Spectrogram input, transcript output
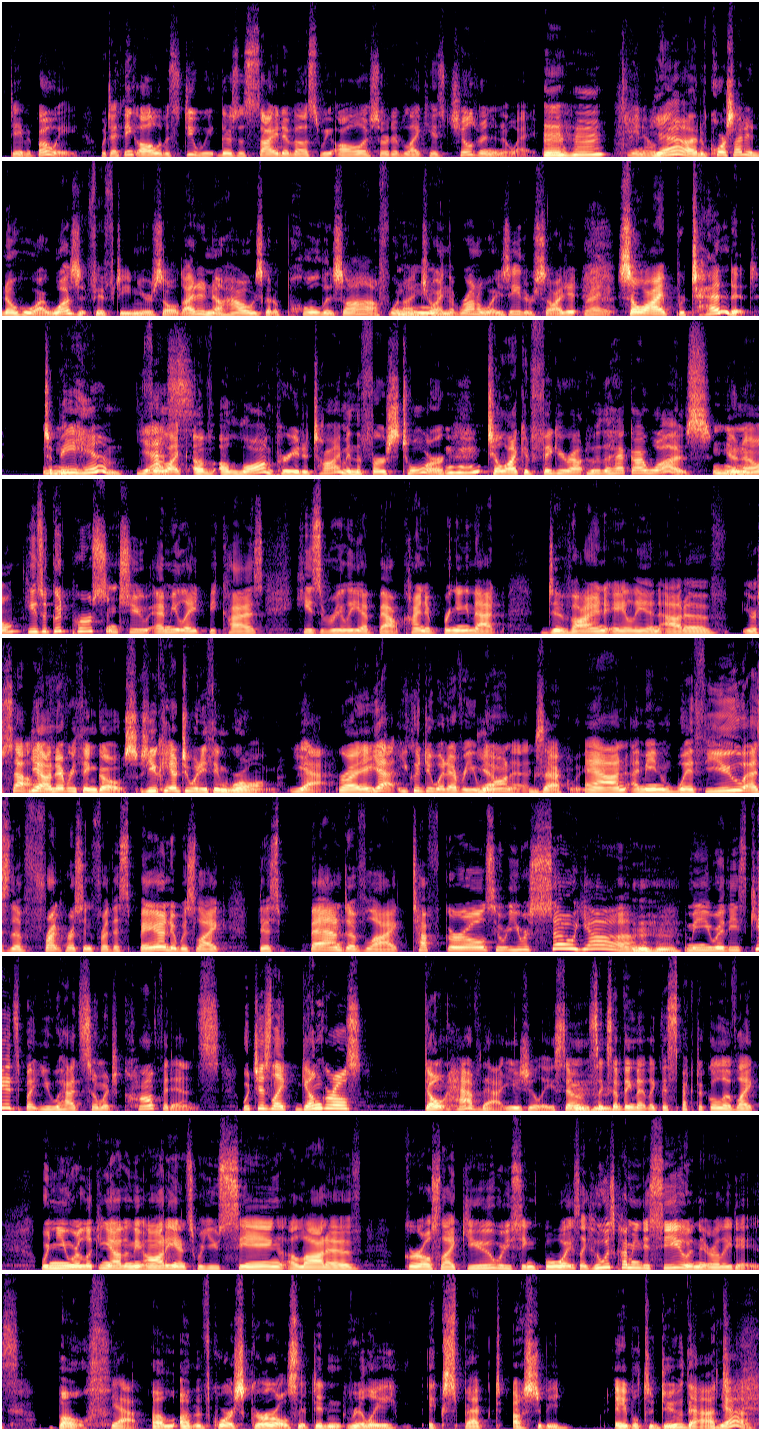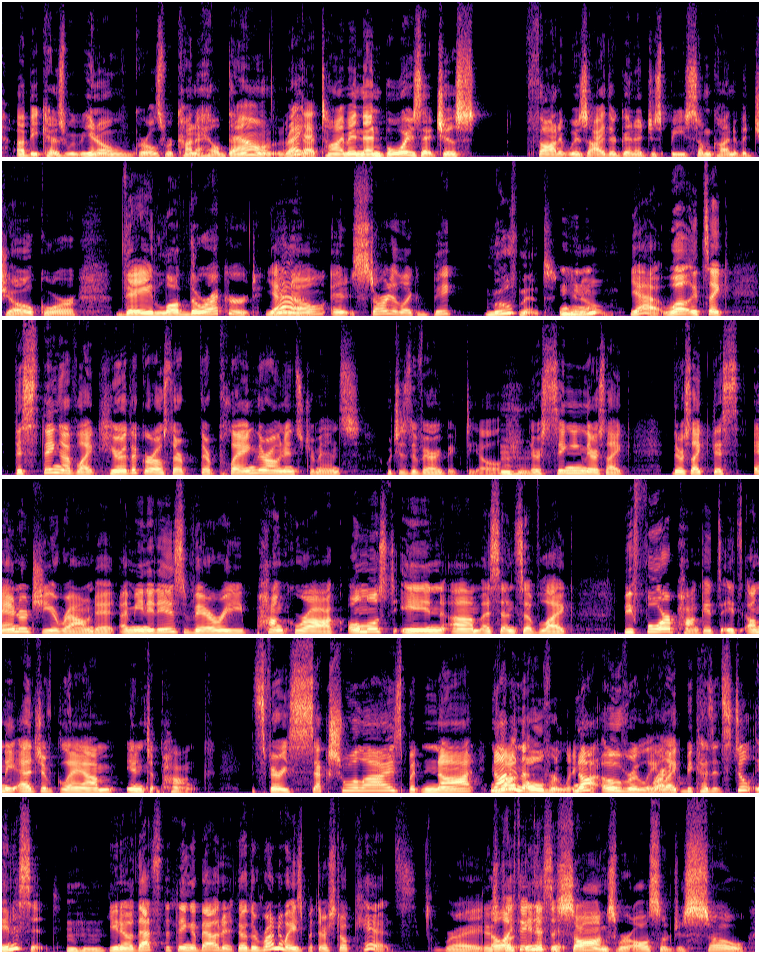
David Bowie which I think all of us do we there's a side of us we all are sort of like his children in a way Mm-hmm. you know Yeah, and of course, I didn't know who I was at 15 years old. I didn't know how I was going to pull this off when I joined the Runaways either. So I did. Mm-hmm. Right. Mm-hmm. So I pretended to be him Yes. for like a, a long period of time in the first tour Mm-hmm. till I could figure out who the heck I was. You know. He's a good person to emulate because he's really about kind of bringing that divine alien out of yourself. Yeah, and everything goes. So you can't do anything wrong, Yeah. right? Yeah, you could do whatever you Yeah, wanted. exactly. And I mean, with you as the front person for this band, it was like this band of like tough girls who were you were so young. Mm-hmm. I mean, you were these kids, but you had so much confidence, which is like young girls don't have that usually. So it's Mm-hmm. like something that like the spectacle of like when you were looking out in the audience, were you seeing a lot of girls like you? Were you seeing boys? Like who was coming to see you in the early days? Both. Yeah. uh, of course, girls that didn't really expect us to be able to do that. Yeah. Uh, because, we, you know, girls were kind of held down Right. at that time. And then boys that just thought it was either going to just be some kind of a joke or they loved the record. Yeah. You know, it started like a big movement, you Mhm. know. Yeah. Well, it's like this thing of like here are the girls they're they're playing their own instruments, which is a very big deal. They're singing. There's like there's like this energy around it. I mean, it is very punk rock, almost in um, a sense of like before punk. It's it's on the edge of glam into punk. It's very sexualized, but not not, Not the, overly. not overly, Right. like because it's still innocent. Mm-hmm. You know, that's the thing about it. They're the Runaways, but they're still kids. Right. They're Well, I still think that the songs were also just so.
